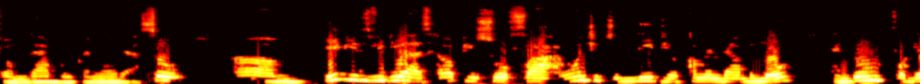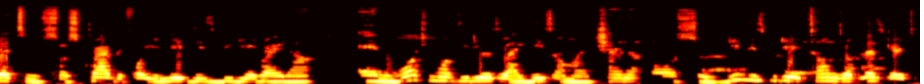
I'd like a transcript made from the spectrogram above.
from that book and all that. So, um, if this video has helped you so far, I want you to leave your comment down below and don't forget to subscribe before you leave this video right now and watch more videos like this on my channel also. Give this video a thumbs up. Let's get it to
